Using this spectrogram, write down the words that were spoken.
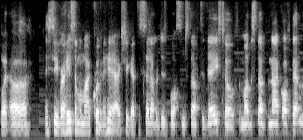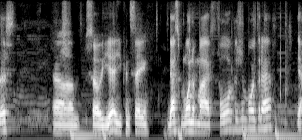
But uh, let's see right here, some of my equipment here. I actually got to set up. I just bought some stuff today. So some other stuff to knock off that list. Um, so yeah, you can say that's one of my four vision boards that I have. Yeah.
